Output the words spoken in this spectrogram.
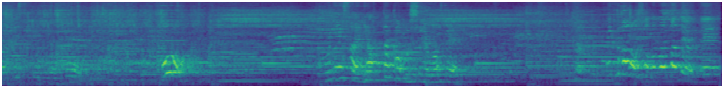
なんですけれども。おお姉さんやったかもしれません。くまモンそのままだよね。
